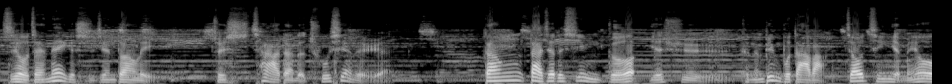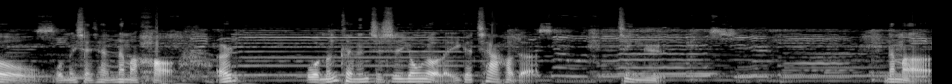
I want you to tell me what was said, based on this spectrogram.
只有在那个时间段里最恰当的出现的人。当大家的性格也许可能并不大吧，交情也没有我们想象的那么好，而我们可能只是拥有了一个恰好的境遇，那么。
